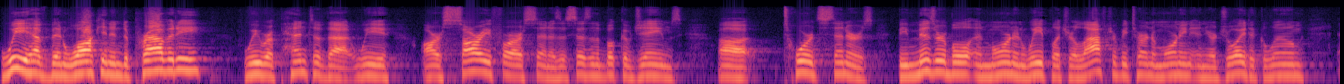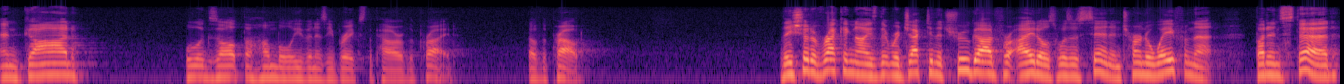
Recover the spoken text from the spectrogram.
We have been walking in depravity. We repent of that. We are sorry for our sin. As it says in the book of James, uh, towards sinners, be miserable and mourn and weep. Let your laughter be turned to mourning and your joy to gloom. And God will exalt the humble even as he breaks the power of the pride, of the proud. They should have recognized that rejecting the true God for idols was a sin and turned away from that. But instead,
